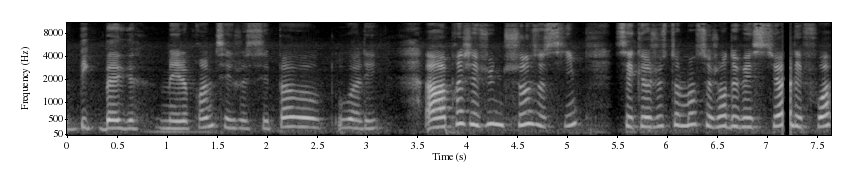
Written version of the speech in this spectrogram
Big Bug. Mais le problème, c'est que je sais pas où, aller. Alors après, j'ai vu une chose aussi, c'est que justement, ce genre de bestioles, des fois,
